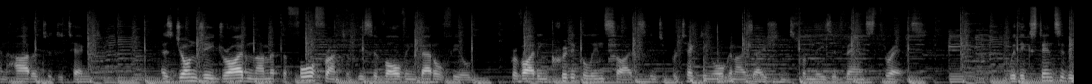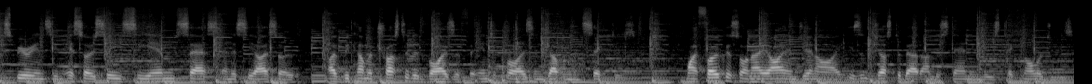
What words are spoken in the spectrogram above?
and harder to detect. As John G. Dryden, I'm at the forefront of this evolving battlefield, providing critical insights into protecting organisations from these advanced threats. With extensive experience in SOC, CM, SaaS and CISO, I've become a trusted advisor for enterprise and government sectors, my focus on AI and Gen AI isn't just about understanding these technologies,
